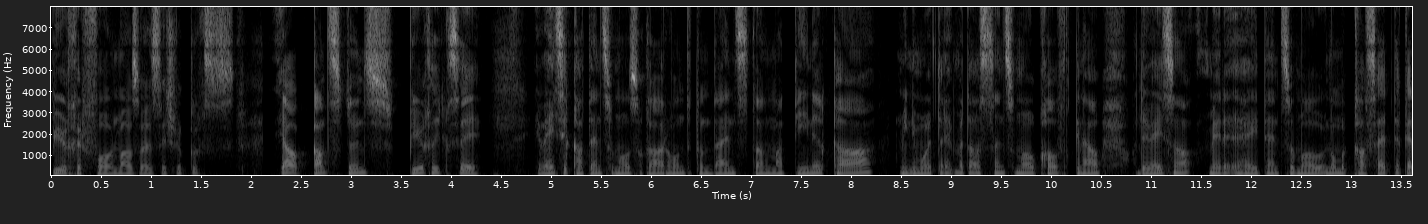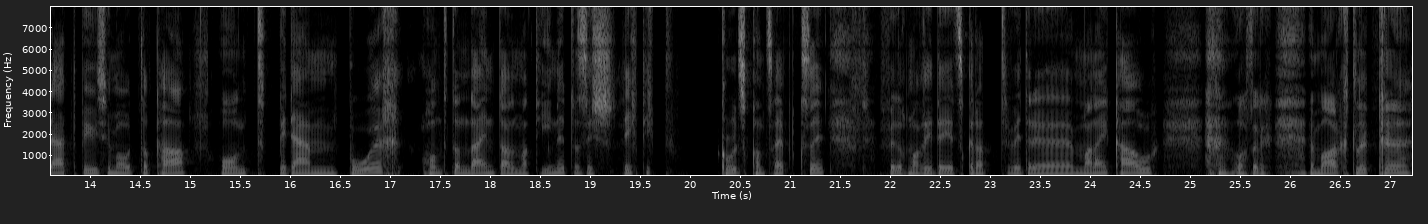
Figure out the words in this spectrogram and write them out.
Bücherform, also es ist wirklich ja, ganz dünnes Büchlein gesehen. Ich weiß, ich hatte dann zumal sogar 101 Dalmatiner gehabt meine Mutter hat mir das dann zumal gekauft, genau. Und ich weiss noch, wir hatten dann zumal nur Kassettengeräte bei uns im Auto gehabt. Und bei diesem Buch 101 Dalmatiner, das ist richtig cooles Konzept gewesen. Vielleicht mache ich da jetzt gerade wieder eine Mannequin oder eine Marktlücke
